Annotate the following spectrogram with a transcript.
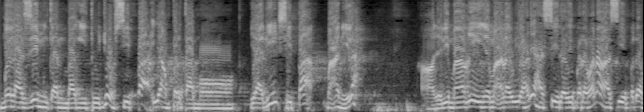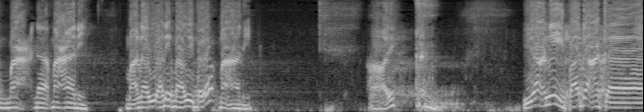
melazimkan bagi tujuh sifat yang pertama. Yakni sifat ma'anilah ha, jadi marinya maknawiyah ni hasil daripada mana? Hasil daripada makna ma'ani. Maknawiyah ni mari pada ma'ani. Ha, eh? yakni pada akal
